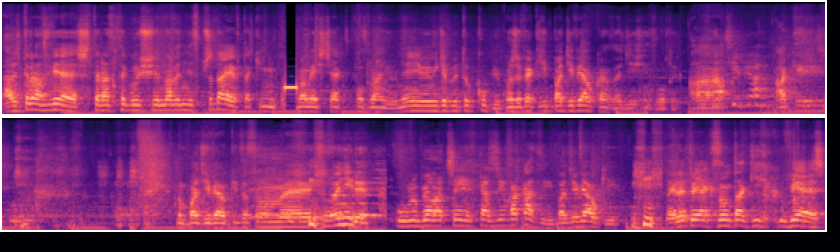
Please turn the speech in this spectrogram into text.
Ale teraz wiesz, teraz tego się nawet nie sprzedaje w takim kurwa mieście jak w Poznaniu, nie? Nie wiem gdzie bym to kupił. Może w jakichś badziewiałkach za 10 zł. A, a kiedyś... No badziewiałki to są e, suweniry. Ulubiona część każdej wakacji, badziewiałki. Najlepiej jak są takich, wiesz,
